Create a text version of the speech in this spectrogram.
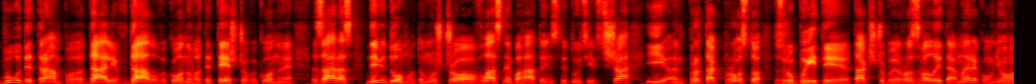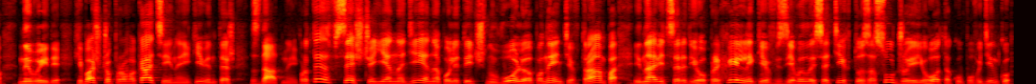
буде Трамп е, далі вдало виконувати те, що виконує зараз, невідомо, тому що власне багато інституцій в США і е, про так просто зробити так, щоб розвалити Америку, у нього не вийде. Хіба що провокації, на які він теж здатний. Проте все ще є надія на політичну волю опонентів Трампа, і навіть серед його прихильників з'явилися ті, хто засуджує його таку поведінку,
